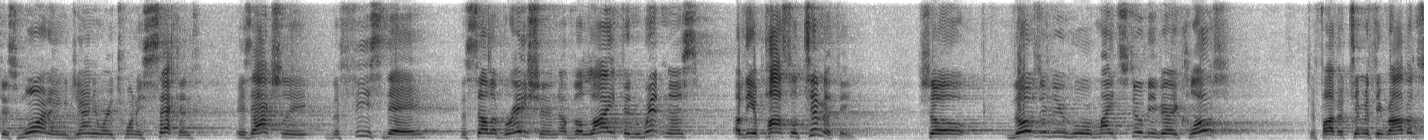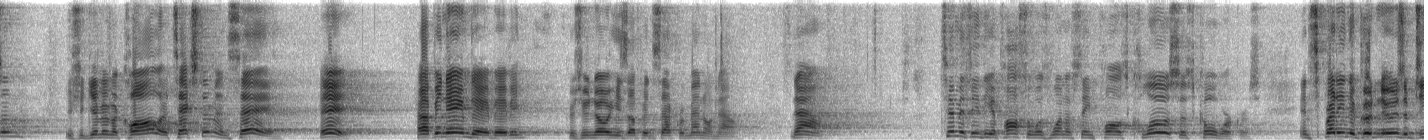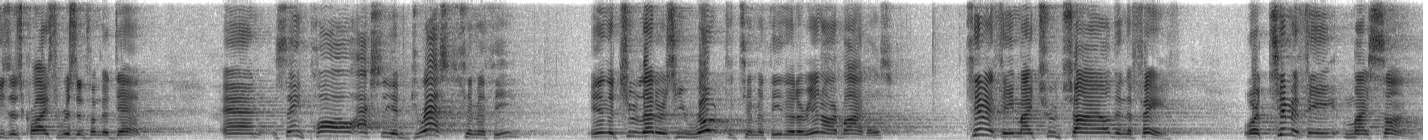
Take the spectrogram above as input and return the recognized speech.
This morning, January 22nd, is actually the feast day, the celebration of the life and witness of the Apostle Timothy. So, those of you who might still be very close to Father Timothy Robinson, you should give him a call or text him and say, Hey, happy name day, baby, because you know he's up in Sacramento now. Now, Timothy the Apostle was one of St. Paul's closest co workers in spreading the good news of Jesus Christ risen from the dead. And St. Paul actually addressed Timothy in the two letters he wrote to Timothy that are in our Bibles Timothy, my true child in the faith, or Timothy, my son.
